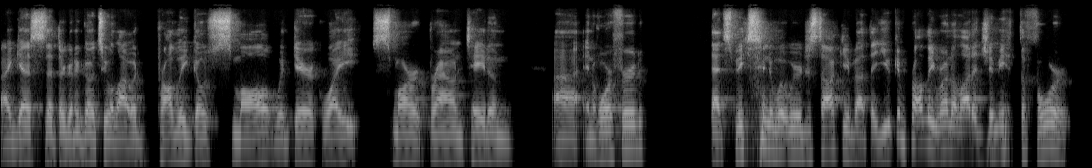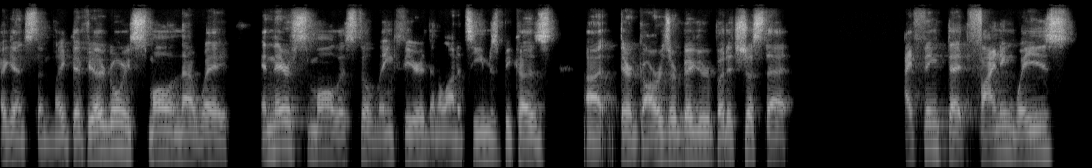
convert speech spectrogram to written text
I guess, that they're going to go to a lot would probably go small with Derrick White, Smart, Brown, Tatum, uh, and Horford that speaks into what we were just talking about that you can probably run a lot of Jimmy at the four against them. Like if you're going small in that way, and their small is still lengthier than a lot of teams because uh, their guards are bigger, but it's just that I think that finding ways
